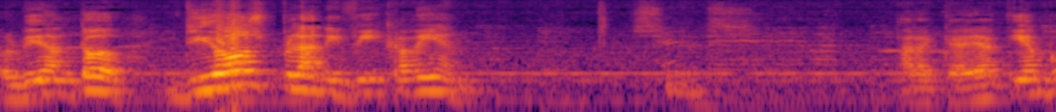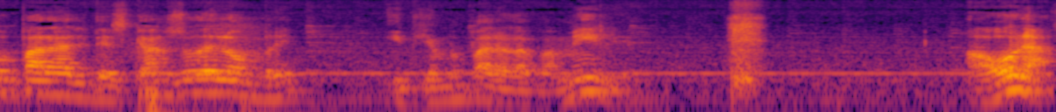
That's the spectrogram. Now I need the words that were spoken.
olvidan todo. Dios planifica bien. Para que haya tiempo para el descanso del hombre y tiempo para la familia. Ahora,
